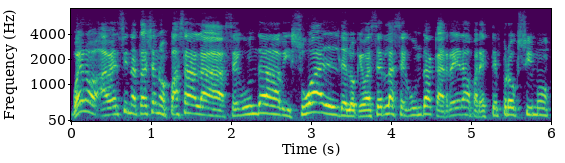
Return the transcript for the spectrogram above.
Bueno, a ver si Natasha nos pasa la segunda visual de lo que va a ser la segunda carrera para este próximo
